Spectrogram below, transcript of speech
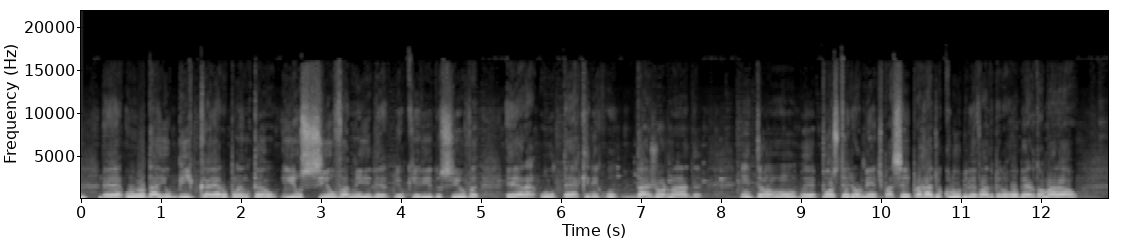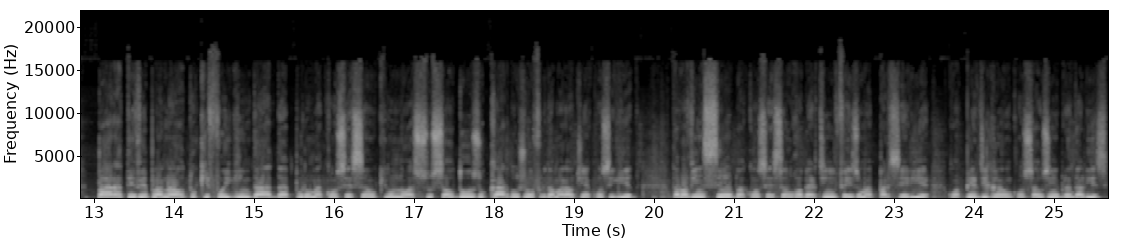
é, o Odail Bica era o plantão e o Silva Miller, meu querido Silva, era o técnico da jornada. Então, é, posteriormente, passei para a Rádio Clube, levado pelo Roberto Amaral para a TV Planalto, que foi guindada por uma concessão que o nosso saudoso Carlos Jofre do Amaral tinha conseguido. Estava vencendo a concessão, o Robertinho fez uma parceria com a Perdigão, com o Salzinho Brandalize,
